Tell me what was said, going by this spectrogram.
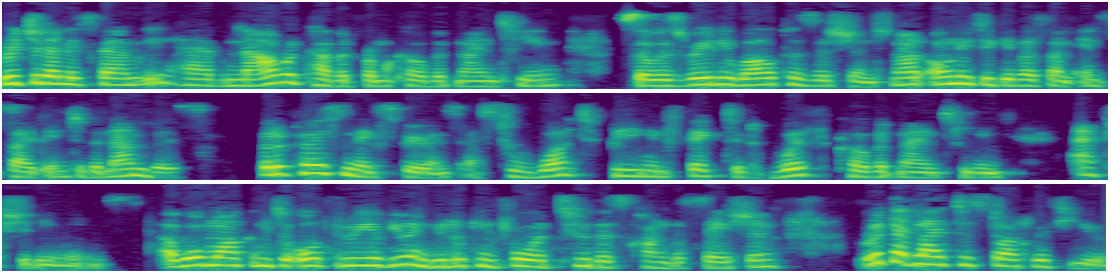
Richard and his family have now recovered from COVID 19, so is really well positioned not only to give us some insight into the numbers, but a personal experience as to what being infected with COVID 19 actually means. A warm welcome to all three of you, and we're looking forward to this conversation. Rick, I'd like to start with you.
